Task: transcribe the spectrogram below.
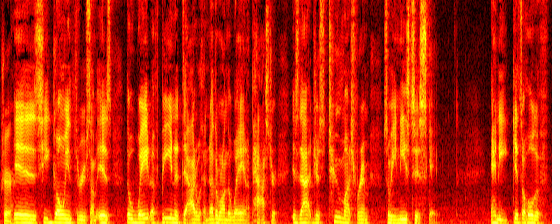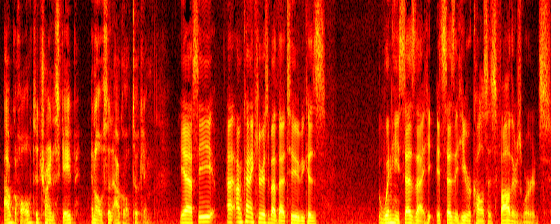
Sure. Is he going through some? Is the weight of being a dad with another one on the way and a pastor is that just too much for him? So he needs to escape, and he gets a hold of alcohol to try and escape, and all of a sudden alcohol took him. Yeah, see, I, I'm kind of curious about that too because when he says that, he, it says that he recalls his father's words,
